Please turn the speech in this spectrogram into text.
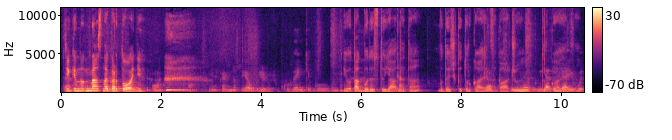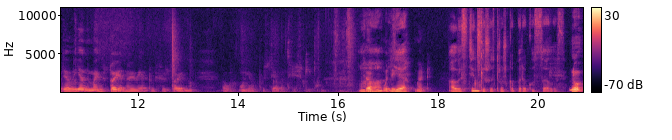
так. Тільки в нас на картоні. О, о, і нехай воно я обріжу, щоб кругленьке було воно. І отак буде стояти, Так. так? Водички торкається, бачу. ну, я торкається. доляю води, але я не маю стояної, я тут все стояно. О, о, я впустила трішки. Ага, Все, водички, є. бачите? Але стінки щось трошки перекосились. Ну,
